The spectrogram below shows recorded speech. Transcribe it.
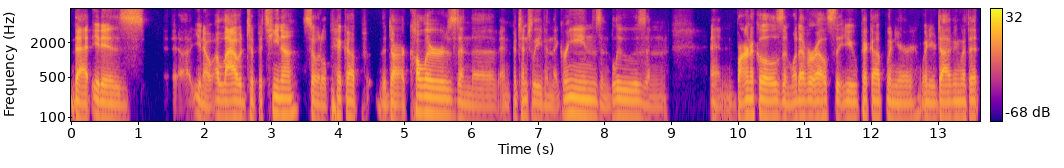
that it is, uh, you know, allowed to patina, so it'll pick up the dark colors and the and potentially even the greens and blues and and barnacles and whatever else that you pick up when you're when you're diving with it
